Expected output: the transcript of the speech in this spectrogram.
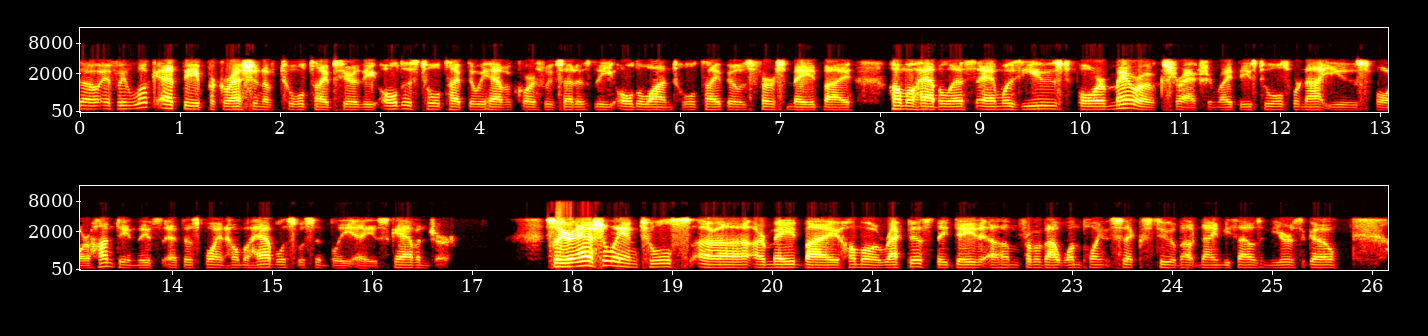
So if we look at the progression of tool types here, the oldest tool type that we have, of course, we've said is the Oldowan tool type. It was first made by Homo habilis and was used for marrow extraction, right? These tools were not used for hunting. These, at this point, Homo habilis was simply a scavenger. So your Acheulean tools uh, are made by Homo erectus. They date um, from about 1.6 to about 90,000 years ago.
